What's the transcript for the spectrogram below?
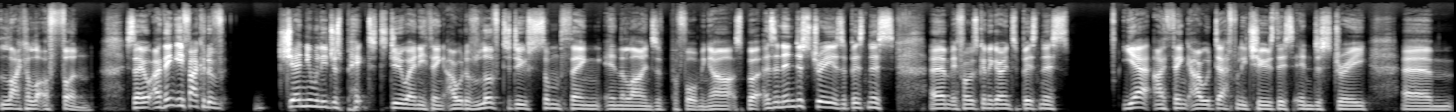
like a lot of fun. So I think if I could have genuinely just picked to do anything, I would have loved to do something in the lines of performing arts. But as an industry, as a business, um, if I was going to go into business, yeah, I think I would definitely choose this industry. Um,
